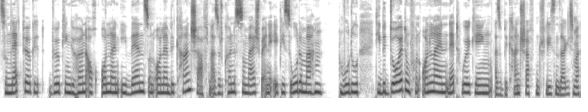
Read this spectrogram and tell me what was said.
zum Networking gehören auch Online-Events und Online-Bekanntschaften. Also du könntest zum Beispiel eine Episode machen, wo du die Bedeutung von Online-Networking, also Bekanntschaften schließen, sage ich mal,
